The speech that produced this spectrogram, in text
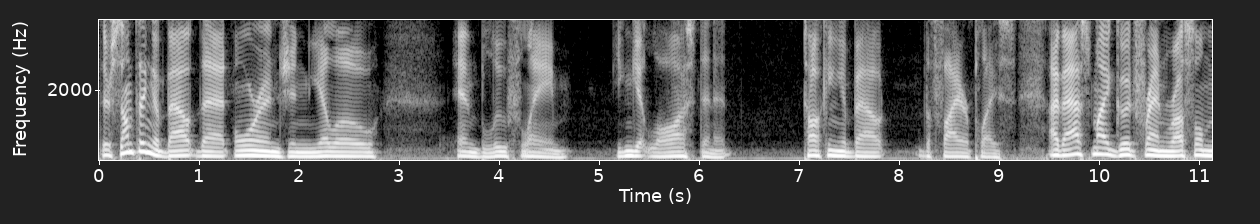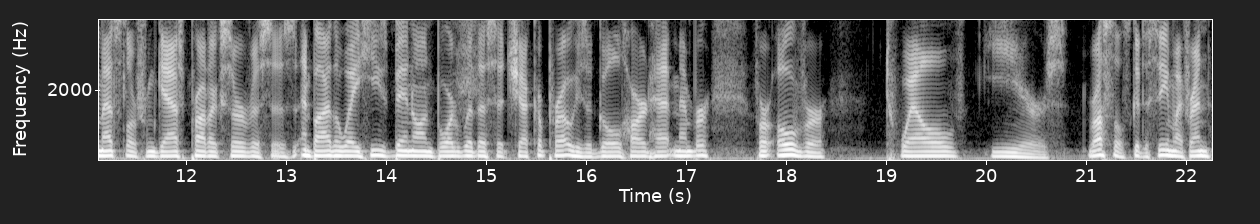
There's something about that orange and yellow and blue flame. You can get lost in it. Talking about the fireplace. I've asked my good friend Russell Metzler from Gas Product Services, and by the way, he's been on board with us at Check A Pro. He's a gold hard hat member for over 12 years. Russell, it's good to see you, my friend.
